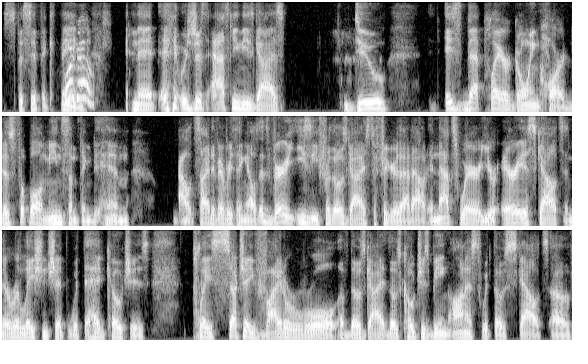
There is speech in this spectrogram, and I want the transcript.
specific thing, and that and it was just asking these guys, do is that player going hard? Does football mean something to him? Mm-hmm. outside of everything else. It's very easy for those guys to figure that out. And that's where your area scouts and their relationship with the head coaches plays such a vital role of those guys, those coaches being honest with those scouts of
